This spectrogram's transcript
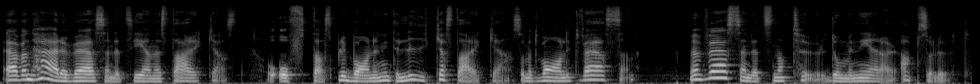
Även här är väsendets gener starkast och oftast blir barnen inte lika starka som ett vanligt väsen. Men väsendets natur dominerar absolut.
